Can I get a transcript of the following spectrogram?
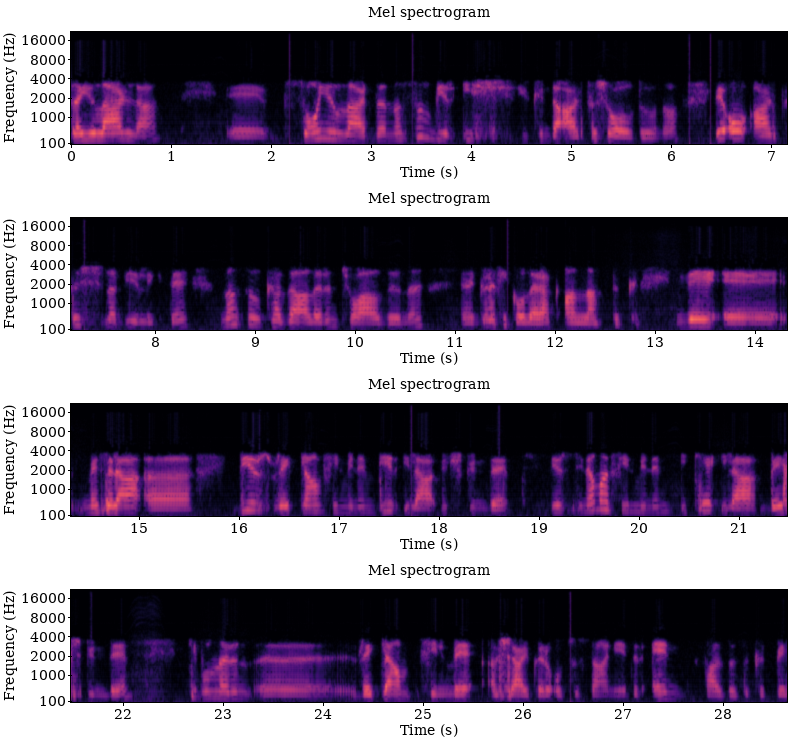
sayılarla e, son yıllarda nasıl bir iş yükünde artış olduğunu ve o artışla birlikte nasıl kazaların çoğaldığını e, grafik olarak anlattık. Ve e, mesela e, bir reklam filminin bir ila üç günde, bir sinema filminin iki ila beş günde ki bunların e, reklam filmi aşağı yukarı 30 saniyedir. En fazlası 45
